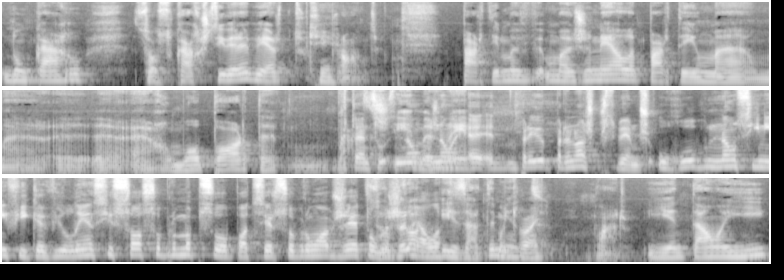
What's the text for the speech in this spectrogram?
de um, carro, só se o carro estiver aberto. Sim. Pronto. Partem uma, uma janela, partem uma. uma eh, arrombou a porta. Portanto, não, não não é, para, para nós percebermos, o roubo não significa violência só sobre uma pessoa, pode ser sobre um objeto ou uma janela. Exatamente. Muito bem. Claro. E então aí.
